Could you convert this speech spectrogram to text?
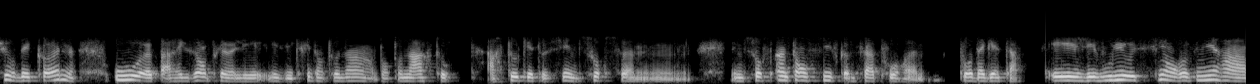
sur Bacon, ou euh, par exemple les, écrits d'Antonin Artaud. Artaud qui est aussi une source une source intensive comme ça pour pour d'Agatha. Et j'ai voulu aussi en revenir à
